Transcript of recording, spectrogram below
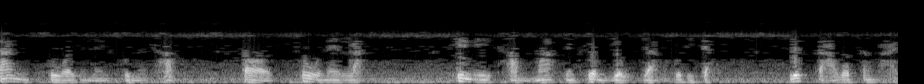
ตั้งตัวอยู่ในคุณธรรมต่อสู้ในหลัก ที่มีธรรมะเป็นเครื่องอยู่อย่างพุทธเจ้าลึกสาวกทั้งหลาย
